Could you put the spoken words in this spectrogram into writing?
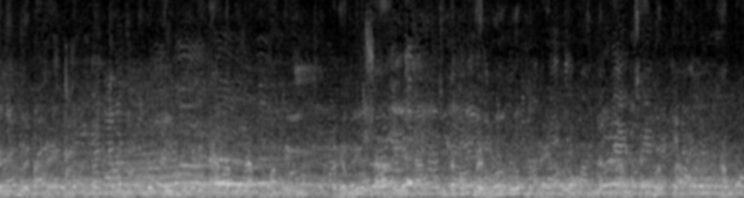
Cho những người bạn bè đồng nghiệp của mình cho những cái bộ phim của Việt Nam, đặc biệt làm của Hoa Kỳ và đều nghĩ là chúng ta có quyền mơ ước một ngày nào đó thì Việt Nam sẽ bước vào hàng đỏ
